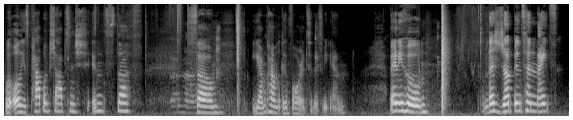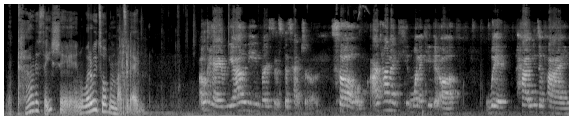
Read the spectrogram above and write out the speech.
with all these pop up shops and sh- and stuff. So yeah, I'm kind of looking forward to this weekend. But anywho, let's jump into tonight's conversation. What are we talking about today? Okay, reality versus potential. So, I kind of want to kick it off with how you define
